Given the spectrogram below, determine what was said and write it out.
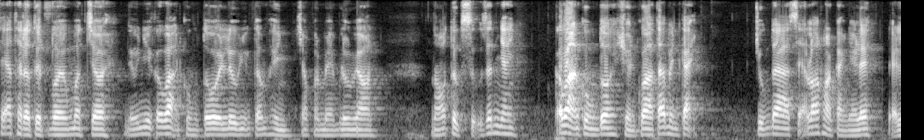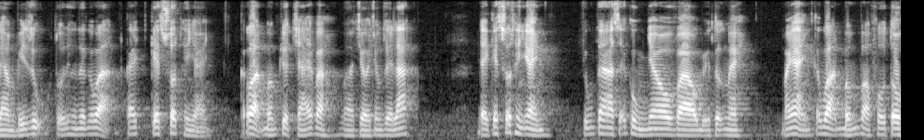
Sẽ thật là tuyệt vời mặt trời nếu như các bạn cùng tôi lưu những tấm hình trong phần mềm Lumion. Nó thực sự rất nhanh. Các bạn cùng tôi chuyển qua tab bên cạnh. Chúng ta sẽ lót hoàn cảnh này lên để làm ví dụ tôi hướng dẫn các bạn cách kết xuất hình ảnh. Các bạn bấm chuột trái vào và chờ trong giây lát. Để kết xuất hình ảnh, chúng ta sẽ cùng nhau vào biểu tượng này. Máy ảnh các bạn bấm vào photo.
